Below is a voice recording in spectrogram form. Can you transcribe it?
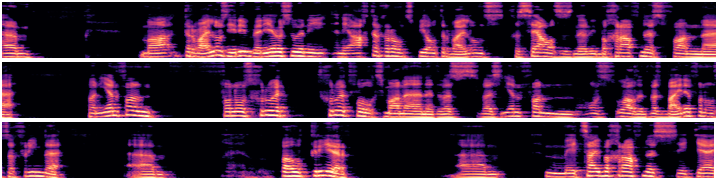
Ehm um, maar terwyl ons hierdie video so in die in die agtergrond speel terwyl ons gesels is nou die begrafnis van uh van een van van ons groot groot volksmanne en dit was was een van ons wel dit was beide van ons se vriende. Ehm um, Paul Creer. Ehm um, met sy begrafnis het jy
